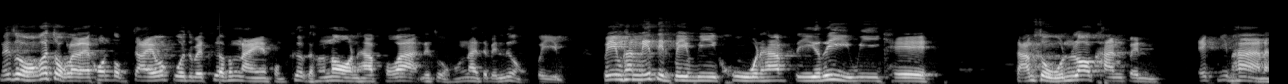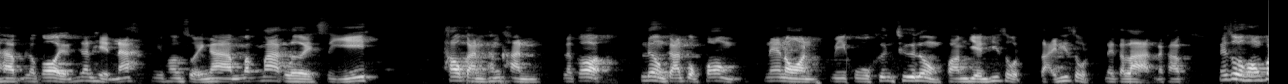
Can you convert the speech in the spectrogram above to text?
ในส่วนของกระจกหลาย ๆ คนตกใจว่ากลัวจะไปเคลือบข้างในผมเคลือบแต่ข้างนอกนะครับ เพราะว่าในส่วนของข้างในจะเป็นเรื่องของฟิล์มฟิล์มคันนี้ติดฟิล์ม V คูนะครับซีรีส์ VK 30รอบคันเป็น X 25 นะครับ แล้วก็อย่างที่ท่านเห็นนะ มีความสวยงามมาก ๆ เลย สีเท่ากันทั้งคัน แล้วก็เรื่องของการปกป้องแน่นอน V คูขึ้นชื่อเรื่องของความเย็นที่สุด ใสที่สุดในตลาดนะครับ ในส่วนของไฟ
